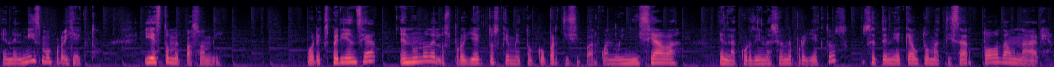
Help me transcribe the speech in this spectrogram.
en el mismo proyecto. Y esto me pasó a mí. Por experiencia, en uno de los proyectos que me tocó participar cuando iniciaba en la coordinación de proyectos, se tenía que automatizar toda una área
